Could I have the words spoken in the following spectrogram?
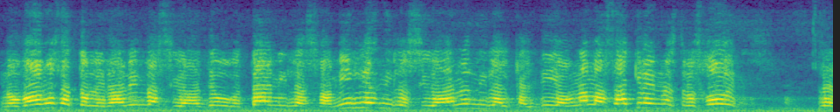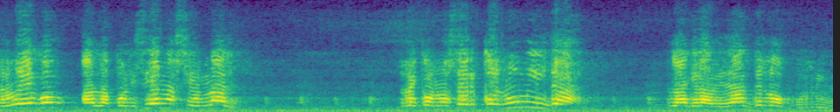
No vamos a tolerar en la ciudad de Bogotá ni las familias, ni los ciudadanos, ni la alcaldía una masacre de nuestros jóvenes. A la Policía Nacional reconocer con humildad la gravedad de lo ocurrido.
